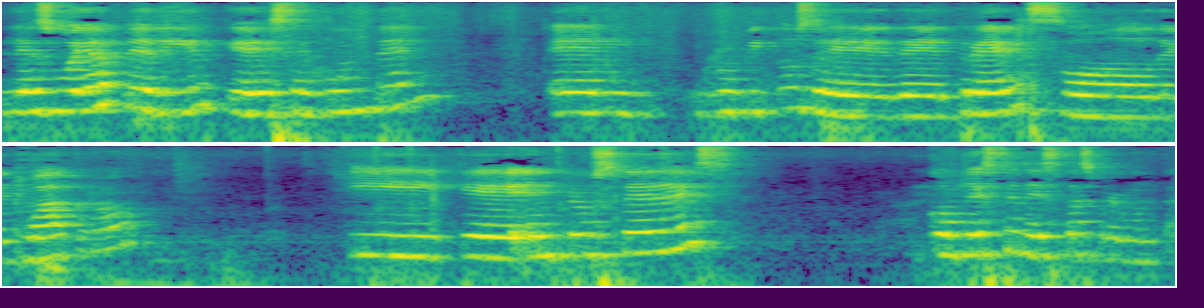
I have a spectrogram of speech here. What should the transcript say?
les voy a pedir que se junten en grupitos de, de tres o de cuatro y que entre ustedes contesten estas preguntas.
